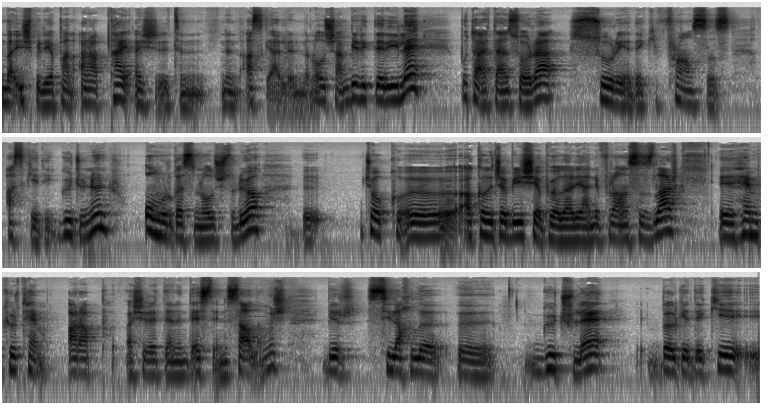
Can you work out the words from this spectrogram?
da işbirliği yapan Arap Tay aşiretinin askerlerinden oluşan birlikleriyle bu tarihten sonra Suriye'deki Fransız askeri gücünün omurgasını oluşturuyor. E, çok e, akıllıca bir iş yapıyorlar yani Fransızlar e, hem Kürt hem Arap aşiretlerinin desteğini sağlamış bir silahlı e, güçle bölgedeki e,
